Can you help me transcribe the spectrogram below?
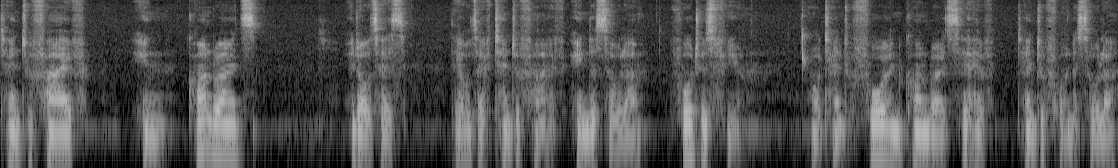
10 to 5 in chondrites, it also has they also have 10 to 5 in the solar photosphere, or 10 to 4 in chondrites. They have 10 to 4 in the solar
